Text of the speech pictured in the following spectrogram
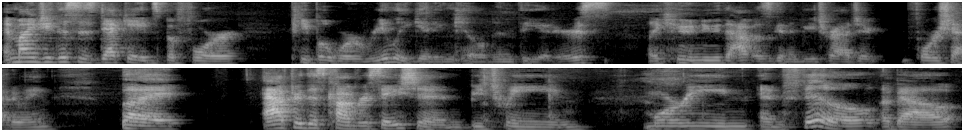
And mind you, this is decades before people were really getting killed in theaters. Like, who knew that was going to be tragic foreshadowing? But after this conversation between Maureen and Phil about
